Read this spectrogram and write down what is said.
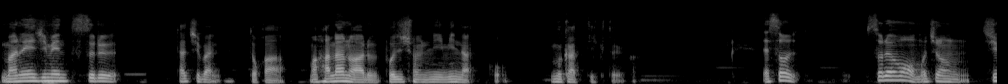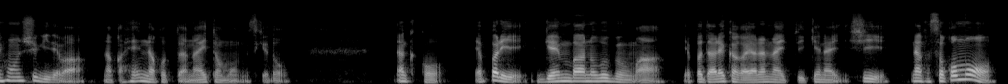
マネジメントする立場とか、まあ、花のあるポジションにみんなこう向かっていくというか。でそうそれももちろん資本主義ではなんか変なことはないと思うんですけど、なんかこう、やっぱり現場の部分はやっぱ誰かがやらないといけないし、なんかそこも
